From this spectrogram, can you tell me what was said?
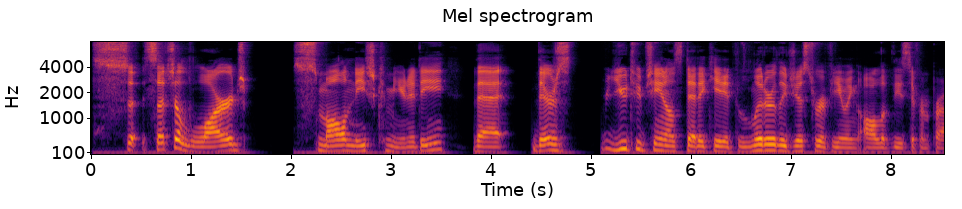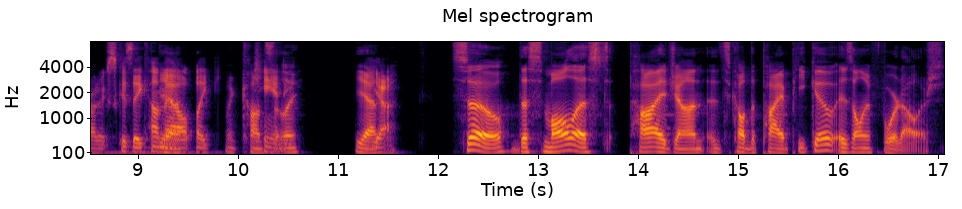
su- such a large, small niche community that there's YouTube channels dedicated to literally just reviewing all of these different products because they come Yeah. out like like constantly. candy. Yeah. yeah. So the smallest Pi, John, it's called the Pi Pico, is only four dollars.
